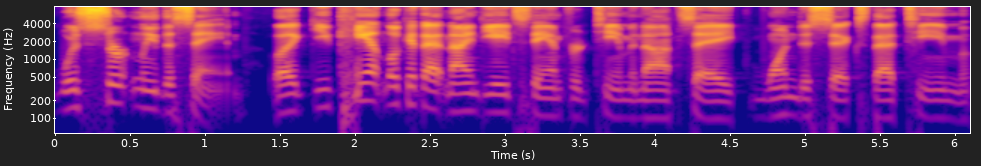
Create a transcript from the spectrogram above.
was certainly the same. Like you can't look at that 98 Stanford team and not say 1 to 6 that team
